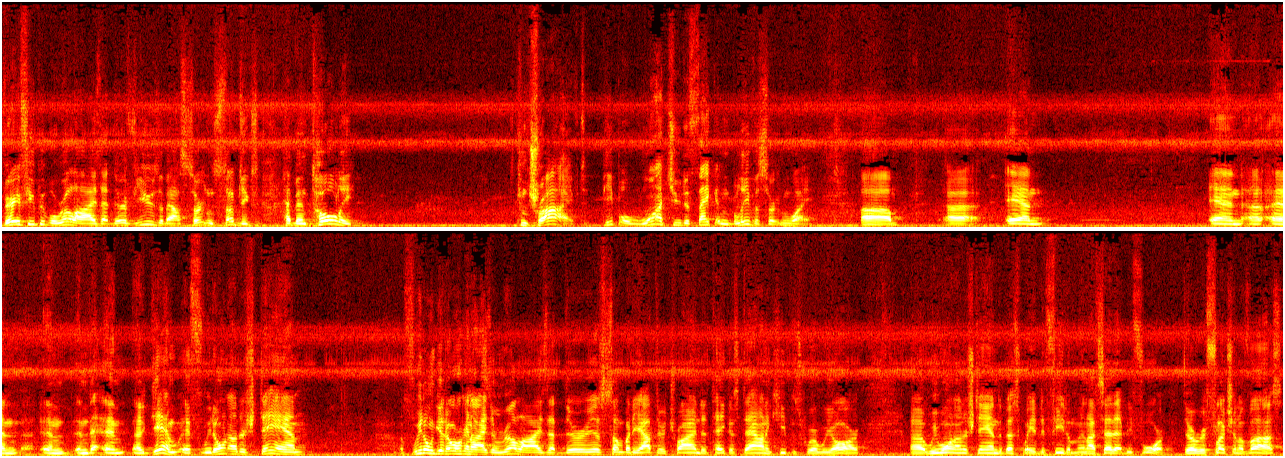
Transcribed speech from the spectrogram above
Very few people realize that their views about certain subjects have been totally contrived. People want you to think and believe a certain way. Um, uh, and and, uh, and, and, and, and again, if we don't understand, if we don't get organized and realize that there is somebody out there trying to take us down and keep us where we are, uh, we won't understand the best way to defeat them. And I've said that before. They're a reflection of us.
